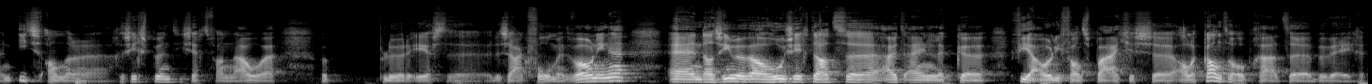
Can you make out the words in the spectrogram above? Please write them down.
een iets ander gezichtspunt. Die zegt van nou, we pleuren eerst de, de, zaak vol met woningen. En dan zien we wel hoe zich dat uiteindelijk via olifantspaadjes alle kanten op gaat bewegen.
